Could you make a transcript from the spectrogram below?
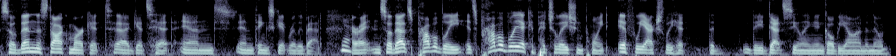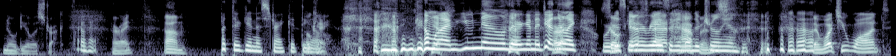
so then the stock market uh, gets hit and and things get really bad. Yeah. All right, and so that's probably it's probably a capitulation point if we actually hit the the debt ceiling and go beyond and no no deal is struck. okay All right. Um, but they're gonna strike a deal okay. come on you know they're gonna do it they're right. like we're So just gonna raise it another happens, trillion then what you want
